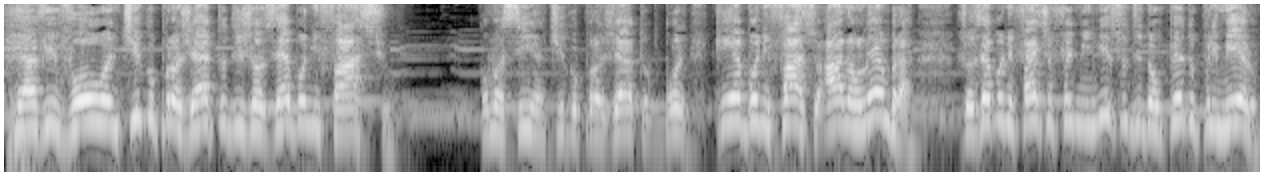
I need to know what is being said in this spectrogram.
reavivou o antigo projeto de José Bonifácio. Como assim, antigo projeto? Quem é Bonifácio? Ah, não lembra? José Bonifácio foi ministro de Dom Pedro I.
